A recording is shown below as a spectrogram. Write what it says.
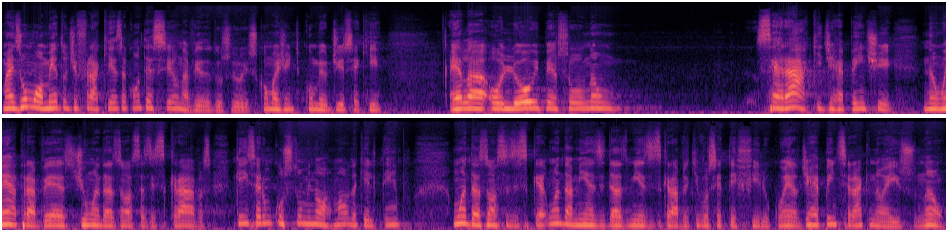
Mas um momento de fraqueza aconteceu na vida dos dois. Como a gente, como eu disse aqui, ela olhou e pensou: não, Será que de repente não é através de uma das nossas escravas? Porque isso era um costume normal daquele tempo. Uma das nossas uma das minhas, das minhas escravas que você ter filho com ela, de repente será que não é isso? Não.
